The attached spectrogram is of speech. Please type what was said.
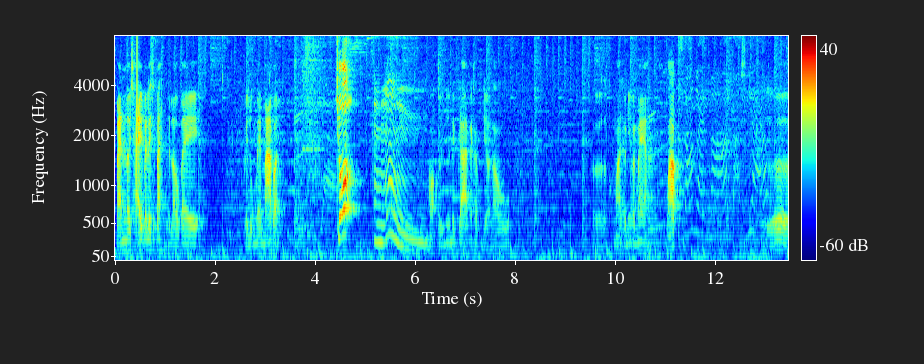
แปนเราใช้ไปเลยใช่ปะเดี๋ยวเราไปไปลงแลนด์มาร์กก่อน โชะอืมเหาะเออนอากาศนะครับ เดี๋ยวเรา เออมาแถวนี้ก่อนไหมอะปั๊บเออ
